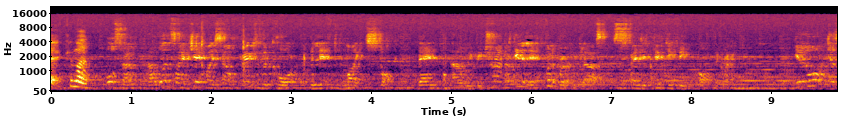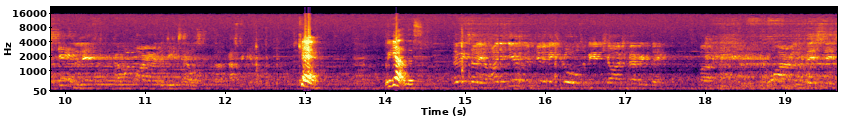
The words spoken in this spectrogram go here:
Okay, come on. Also, uh, once I eject myself out of the court, the lift might stop. Then uh, we'd be trapped in a lift full of broken glass, suspended 50 feet off the ground. You know what? Just get in the lift and we'll iron out the details uh, as we go. Okay. We got this. Let me tell you, I knew it was going to be cool to be in charge of everything. But, wow, this is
